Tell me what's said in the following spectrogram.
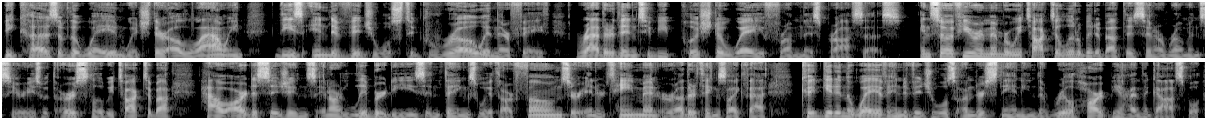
because of the way in which they're allowing these individuals to grow in their faith rather than to be pushed away from this process. And so, if you remember, we talked a little bit about this in our Roman series with Ursula. We talked about how our decisions and our liberties and things with our phones or entertainment or other things like that could get in the way of individuals understanding the real heart behind the gospel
